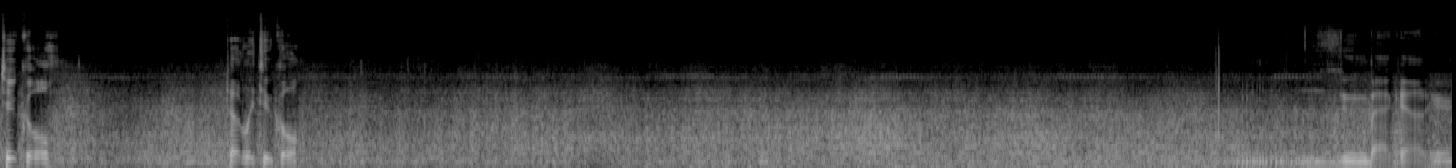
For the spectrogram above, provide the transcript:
Too cool. Totally too cool. Zoom back out here.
